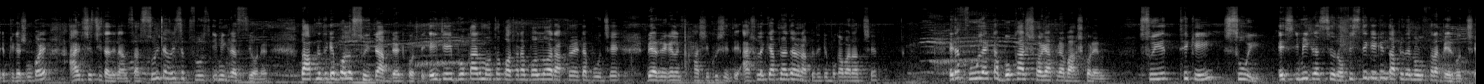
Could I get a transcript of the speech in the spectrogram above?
অ্যাপ্লিকেশন করে। আর হচ্ছে চিতাদিন আনসার সুইটা হচ্ছে ফ্লুস ইমিগ্রাসিওনের তো আপনাদেরকে বলো সুইটা আপডেট করতে। এই যে বোকার মতো কথাটা বলল আর আপনারা এটা বুঝে বের হয়ে গেলেন হাসি খুশিতে। আসলে কি আপনারা জানেন আপনাদেরকে বোকা বানাচ্ছে? এটা ফুল একটা বোকার স্বরে আপনারা বাস করেন। সুইয়ের থেকেই সুই, এই ইমিগ্রেশন অফিস থেকে কিন্তু আপনাদের নোটটা বের হচ্ছে।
